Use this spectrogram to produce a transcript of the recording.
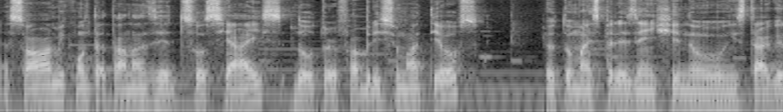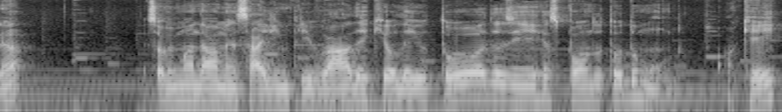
é só me contatar nas redes sociais, Dr. Fabrício Mateus. Eu tô mais presente no Instagram. É só me mandar uma mensagem privada que eu leio todas e respondo todo mundo, ok?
